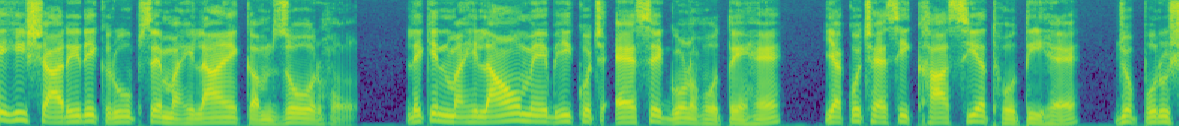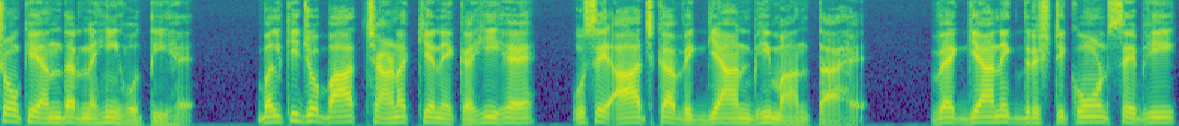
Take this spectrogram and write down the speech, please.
ही शारीरिक रूप से महिलाएँ कमज़ोर हों, लेकिन महिलाओं में भी कुछ ऐसे गुण होते हैं या कुछ ऐसी खासियत होती है जो पुरुषों के अंदर नहीं होती है, बल्कि जो बात चाणक्य ने कही है, उसे आज का विज्ञान भी मानता है। वैज्ञानिक दृष्टिकोण से भी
